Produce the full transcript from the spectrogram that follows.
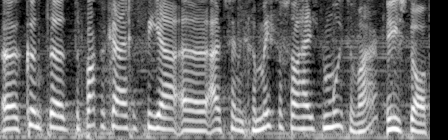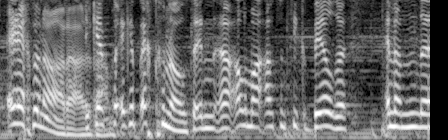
eh, kunt te pakken krijgen via uitzending gemist of zo, hij is de moeite waard. Is dat echt een aanrader? Ik heb, ik heb echt genoten. En allemaal authentieke beelden. En dan eh,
